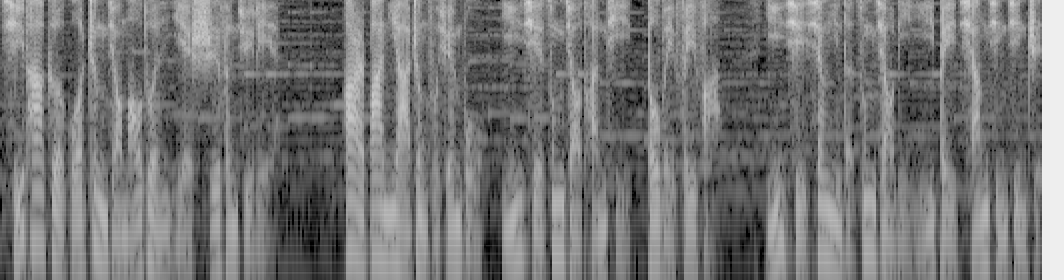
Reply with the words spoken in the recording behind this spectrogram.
其他各国政教矛盾也十分剧烈。阿尔巴尼亚政府宣布，一切宗教团体都为非法。一切相应的宗教礼仪被强行禁止，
